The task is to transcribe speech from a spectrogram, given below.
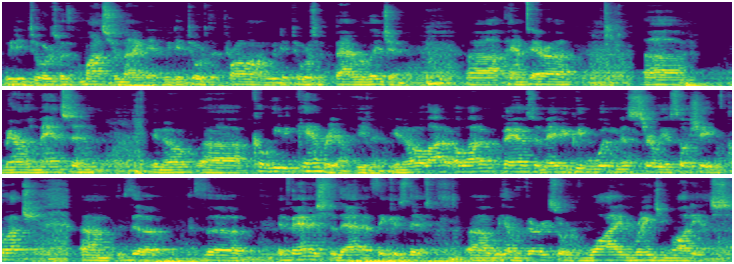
we did tours with Monster Magnet, we did tours with Prong, we did tours with Bad Religion, uh, Pantera. Um, Marilyn Manson, you know, uh, Coheed and Cambria, even, you know, a lot of a lot of bands that maybe people wouldn't necessarily associate with Clutch. Um, the the advantage to that, I think, is that uh, we have a very sort of wide-ranging audience,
